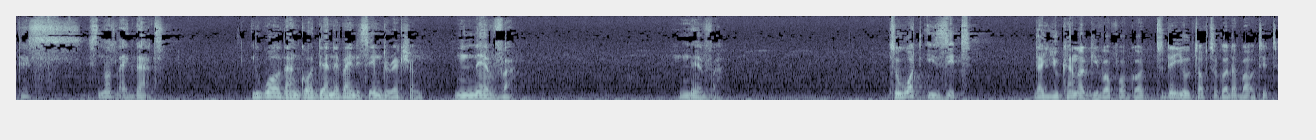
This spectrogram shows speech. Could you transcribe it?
This, it's not like that. The world and God, they are never in the same direction. Never. Never. So, what is it that you cannot give up for God? Today, you'll talk to God about it.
